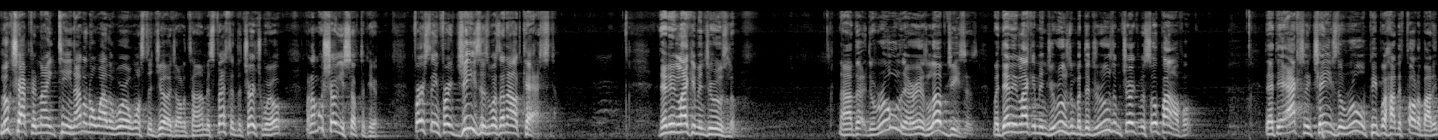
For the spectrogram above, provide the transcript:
Luke chapter 19. I don't know why the world wants to judge all the time, especially the church world, but I'm going to show you something here. First thing first, Jesus was an outcast. They didn't like him in Jerusalem. Now, the, the rule there is love Jesus, but they didn't like him in Jerusalem. But the Jerusalem church was so powerful that they actually changed the rule, people, how they thought about him.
